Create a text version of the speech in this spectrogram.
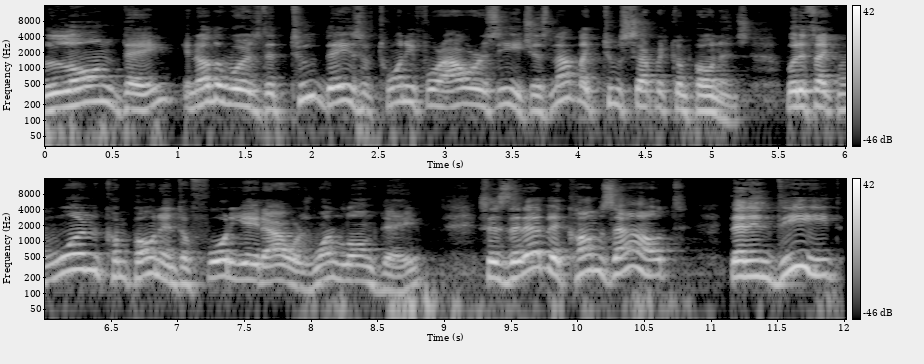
long day. In other words, the two days of 24 hours each is not like two separate components, but it's like one component of 48 hours, one long day. says the Rebbe comes out that indeed,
